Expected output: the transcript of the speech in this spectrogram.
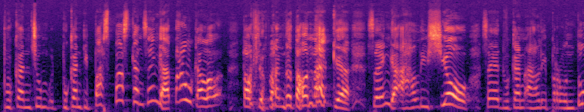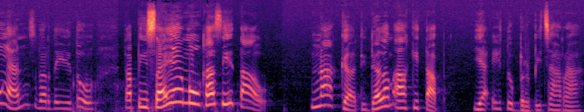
bukan cum, bukan dipas-paskan. Saya nggak tahu kalau tahun depan itu tahun naga. Saya nggak ahli show, saya bukan ahli peruntungan seperti itu. Tapi saya mau kasih tahu, naga di dalam Alkitab yaitu berbicara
